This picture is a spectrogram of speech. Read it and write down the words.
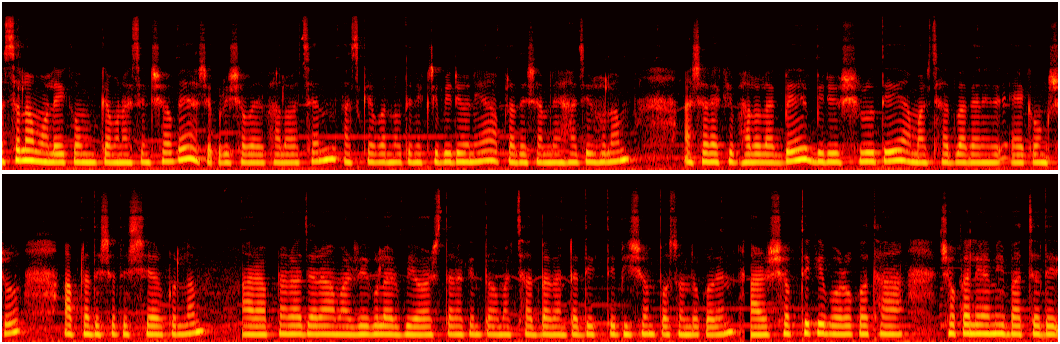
আসসালামু আলাইকুম, কেমন আছেন সবাই? আশা করি সবাই ভালো আছেন। আজকে আবার নতুন একটি ভিডিও নিয়ে আপনাদের সামনে হাজির হলাম। আশা রাখি ভালো লাগবে। ভিডিওর শুরুতে আমার ছাদ বাগানের এক অংশ আপনাদের সাথে শেয়ার করলাম। আর আপনারা যারা আমার রেগুলার ভিউয়ার্স তারা কিন্তু আমার ছাদ বাগানটা দেখতে ভীষণ পছন্দ করেন। আর সব থেকে বড় কথা, সকালে আমি বাচ্চাদের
